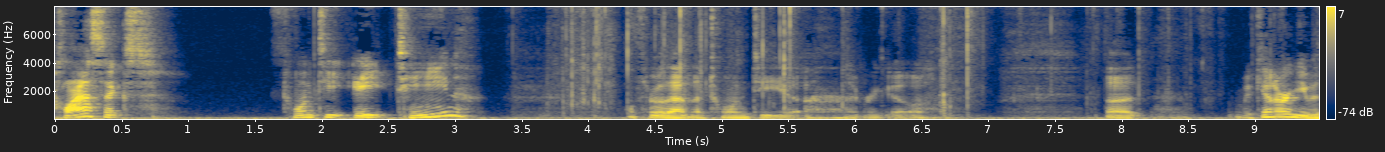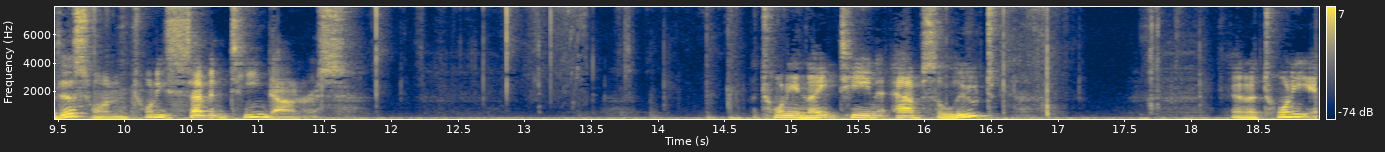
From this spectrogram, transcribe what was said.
Classics, 2018. I'll throw that in the 20, uh, there we go. But we can't argue with this one. 2017 Donruss. A 2019 Absolute and a 20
